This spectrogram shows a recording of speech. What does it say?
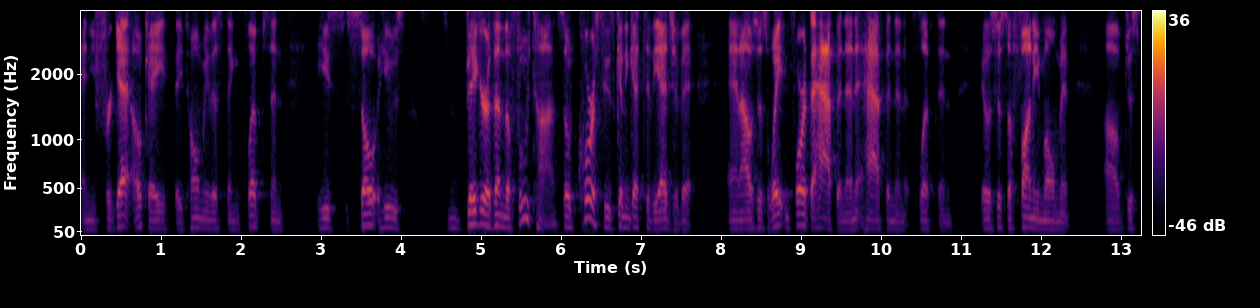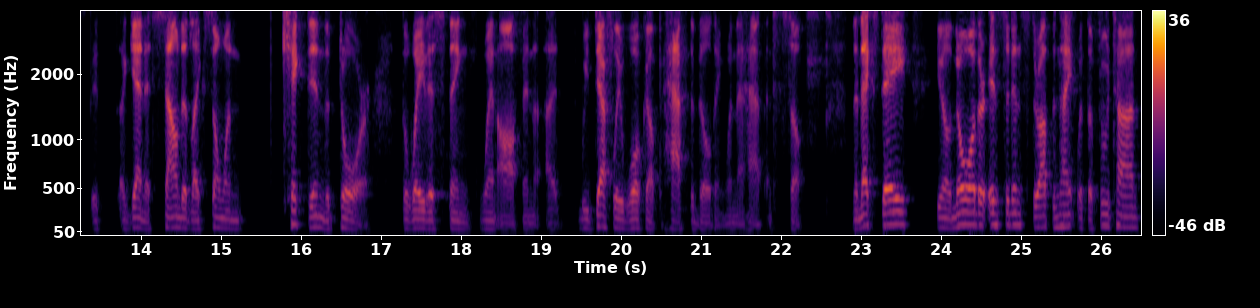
and you forget, okay, they told me this thing flips, and he's so he was bigger than the futon, so of course he's going to get to the edge of it, and I was just waiting for it to happen, and it happened, and it flipped, and it was just a funny moment of just it, again, it sounded like someone kicked in the door the way this thing went off, and I, we definitely woke up half the building when that happened. So the next day, you know, no other incidents throughout the night with the futon.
